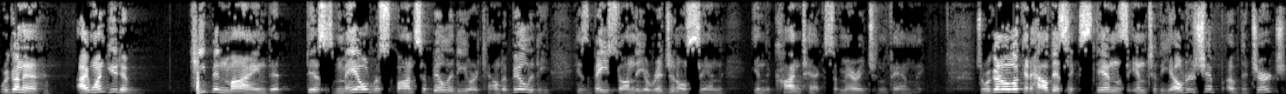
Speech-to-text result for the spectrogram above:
We're going to, I want you to keep in mind that this male responsibility or accountability is based on the original sin in the context of marriage and family. So we're going to look at how this extends into the eldership of the church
